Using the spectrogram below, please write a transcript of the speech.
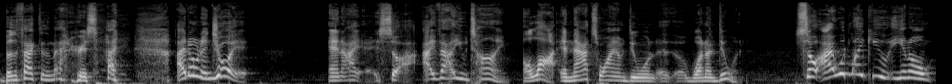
But the fact of the matter is, I, I don't enjoy it, and I so I value time a lot, and that's why I'm doing uh, what I'm doing. So I would like you, you know,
